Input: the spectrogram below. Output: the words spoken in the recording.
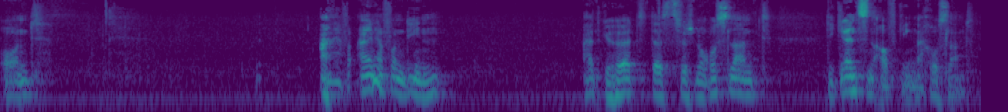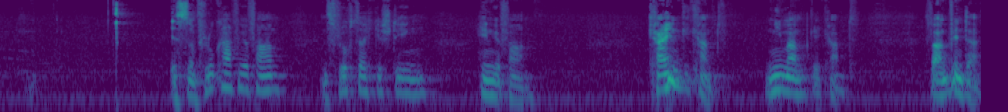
Und einer von denen hat gehört, dass zwischen Russland die Grenzen aufgingen nach Russland. Ist zum Flughafen gefahren, ins Flugzeug gestiegen, hingefahren. Kein gekannt, niemand gekannt. Es war ein Winter.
